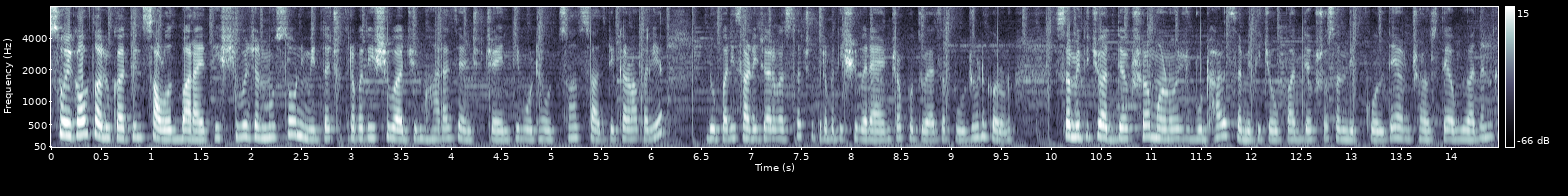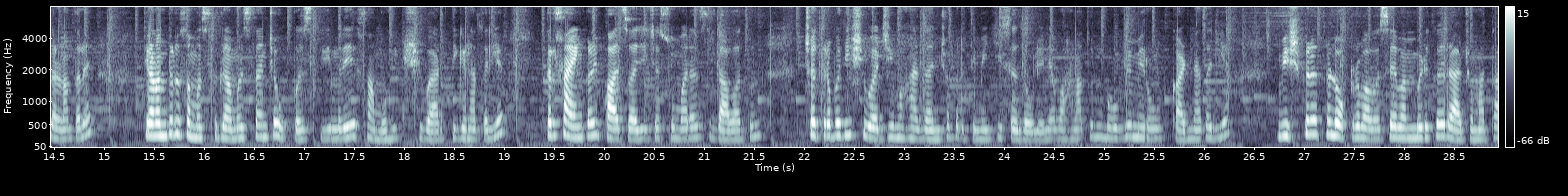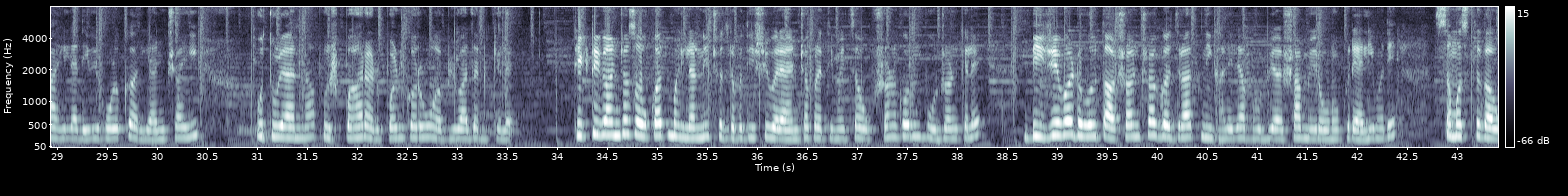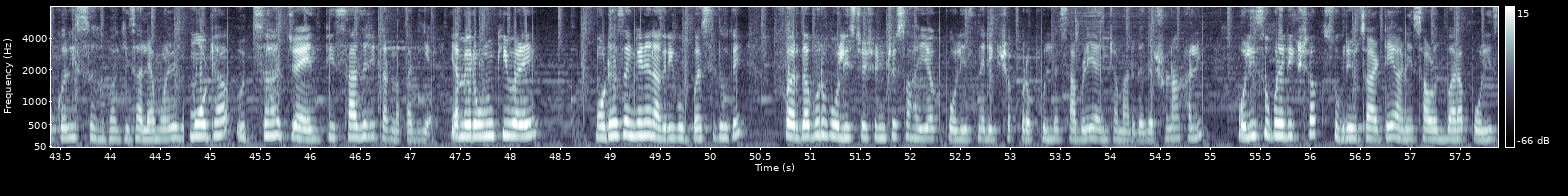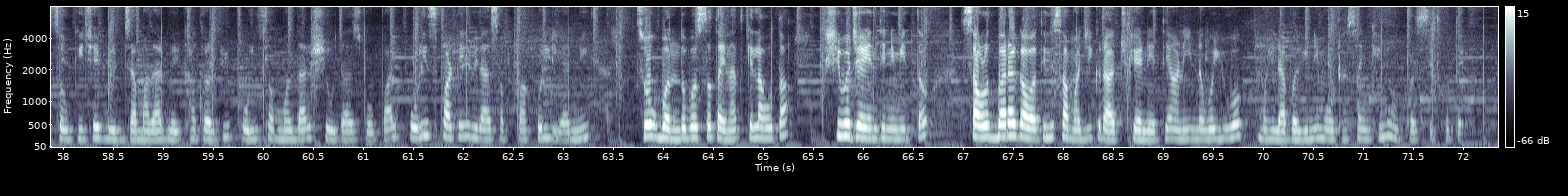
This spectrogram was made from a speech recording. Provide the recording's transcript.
सोयगाव तालुक्यातील सावळदबारा येथे शिवजन्मोत्सव निमित्त छत्रपती शिवाजी महाराज यांची जयंती मोठ्या उत्साहात साजरी करण्यात आली आहे. दुपारी साडेचार वाजता छत्रपती शिवरायांच्या पुतळ्याचं पूजन करून समितीचे अध्यक्ष मनोज बुढाळ समितीचे उपाध्यक्ष संदीप कोलते यांच्या हस्ते अभिवादन करण्यात आले त्यानंतर समस्त ग्रामस्थांच्या उपस्थितीमध्ये सामूहिक शिवारती घेण्यात आली आहे. तर सायंकाळी पाच वाजेच्या सुमारास गावातून छत्रपती शिवाजी महाराजांच्या प्रतिमेची सजवलेल्या वाहनातून भव्य मिरवणूक काढण्यात आली आहे. विश्वरत्न डॉक्टर बाबासाहेब आंबेडकर राजमाता अहिल्यादेवी होळकर यांच्याही पुतळ्यांना पुष्पहार अर्पण करून अभिवादन केले ठिकठिकाणच्या चौकात महिलांनी छत्रपती शिवरायांच्या प्रतिमेचं औक्षण करून पूजन केले डीजे व ढोल ताशांच्या गजरात निघालेल्या भव्य अशा मिरवणूक रॅलीमध्ये समस्त गावकरी सहभागी झाल्यामुळे मोठ्या उत्साहात जयंती साजरी करण्यात आली आहे. या मिरवणुकीवेळी मोठ्या संख्येने नागरिक उपस्थित होते. स्पर्धापूर पोलीस स्टेशनचे सहाय्यक पोलीस निरीक्षक प्रफुल्ल साबळे यांच्या मार्गदर्शनाखाली पोलीस उपनिरीक्षक सुग्रीव चाटे आणि सावळदबारा पोलीस चौकीचे बीट जमादार मिर्खा तडवी पोलीस अंमलदार शिवदास गोपाल पोलीस पाटील विलासप्पा कोल्ली यांनी चोख बंदोबस्त तैनात केला होता. शिवजयंतीनिमित्त सावळदबारा गावातील सामाजिक राजकीय नेते आणि नवयुवक महिला भगिनी मोठ्या संख्येने उपस्थित होते.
